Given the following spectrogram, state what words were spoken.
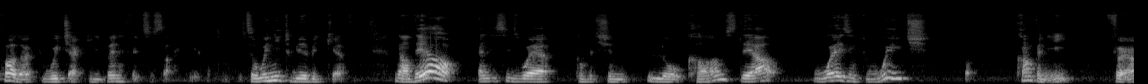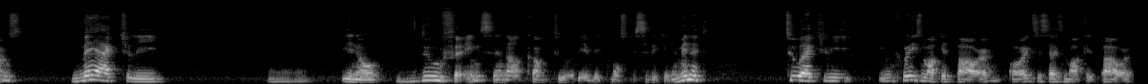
product which actually benefits society So we need to be a bit careful. Now there are, and this is where competition law comes, there are ways into which company, firms, may actually you know, do things, and I'll come to be a bit more specific in a minute, to actually increase market power or exercise market power,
